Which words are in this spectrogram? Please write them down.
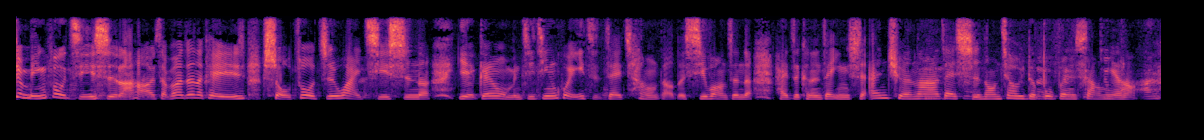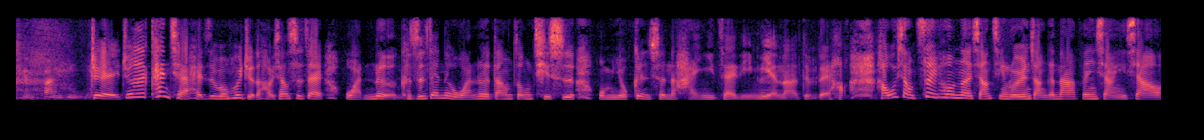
就名副其实了哈，小朋友真的可以手做之外，其实呢，也跟我们基金会一直在倡导的，希望真的孩子可能在饮食安全啦，在食农教育的部分上面哈，安全带入。对，就是看起来孩子们会觉得好像是在玩乐，可是，在那个玩乐当中，其实我们有更深的含义在里面啦，对不对？好，好，我想最后呢，想请罗园长跟大家分享一下哦，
